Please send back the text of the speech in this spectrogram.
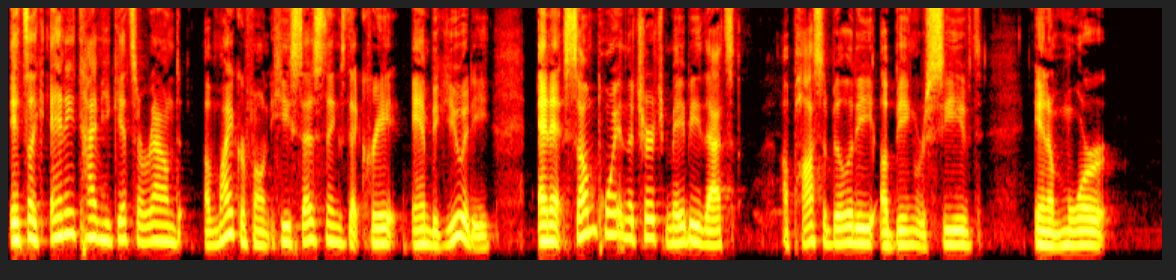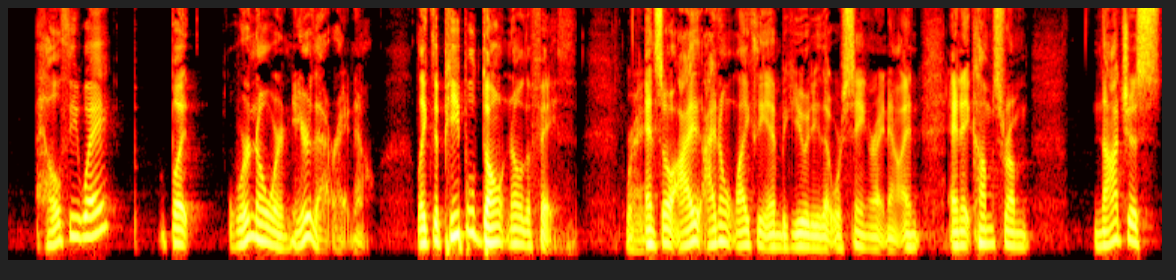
it's like anytime he gets around a microphone, he says things that create ambiguity. And at some point in the church, maybe that's a possibility of being received in a more healthy way, but we're nowhere near that right now. Like the people don't know the faith. Right. And so I, I don't like the ambiguity that we're seeing right now. And and it comes from not just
